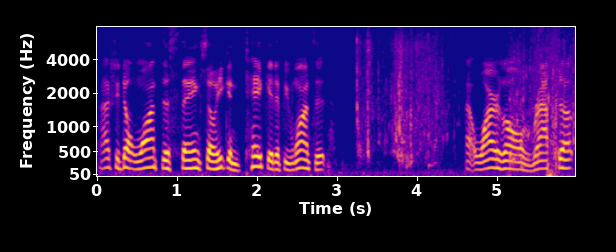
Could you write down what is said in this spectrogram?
I actually don't want this thing so he can take it if he wants it. That wire's all wrapped up.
